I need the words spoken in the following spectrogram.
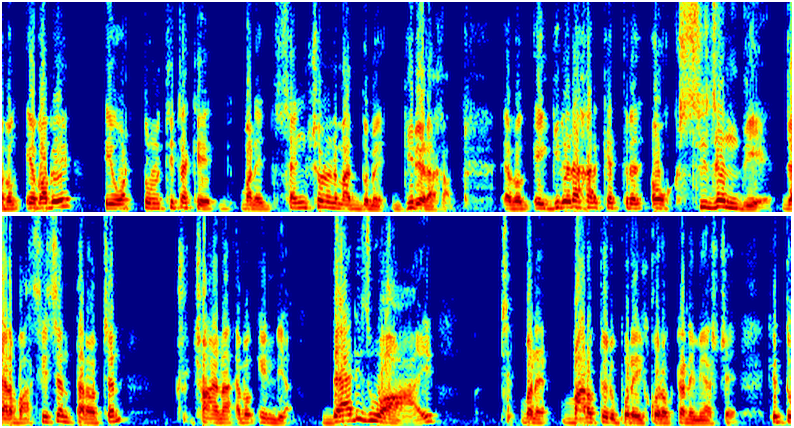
এবং এভাবে এই অর্থনীতিটাকে মানে স্যাংশনের মাধ্যমে ঘিরে রাখা। এবং এই ঘিরে রাখার ক্ষেত্রে অক্সিজেন দিয়ে যারা বাঁচিয়েছেন তারা হচ্ছেন চায়না এবং ইন্ডিয়া দ্যাট ইজ ওয়াই মানে ভারতের উপরে এই করকটা নেমে আসছে। কিন্তু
